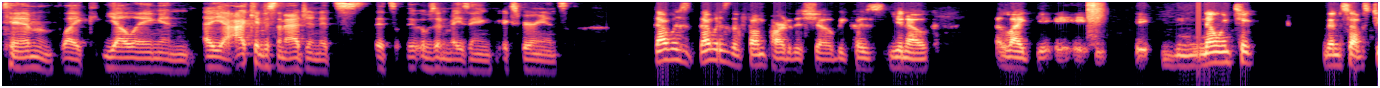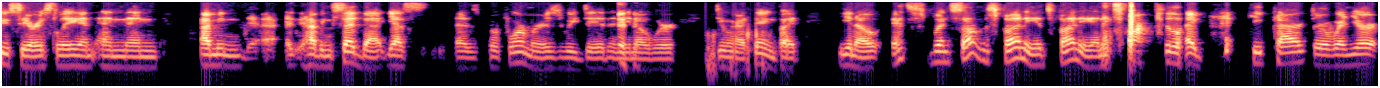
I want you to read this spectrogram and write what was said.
Tim like yelling, and uh, yeah, I can just imagine it's it's it was an amazing experience. That was that was the fun part of the show because you know, like it, it, no one took themselves too seriously, and and then I mean, uh, having said that, yes, as performers we did, and you know we're doing our thing, but you know, it's when something's funny, it's funny, and it's hard to like keep character when you're,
